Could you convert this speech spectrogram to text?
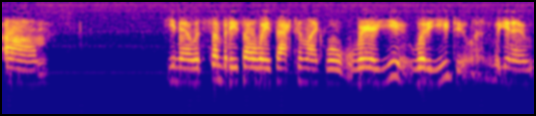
Um, you know, when somebody's always acting like, "Well, where are you? What are you doing? You know,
